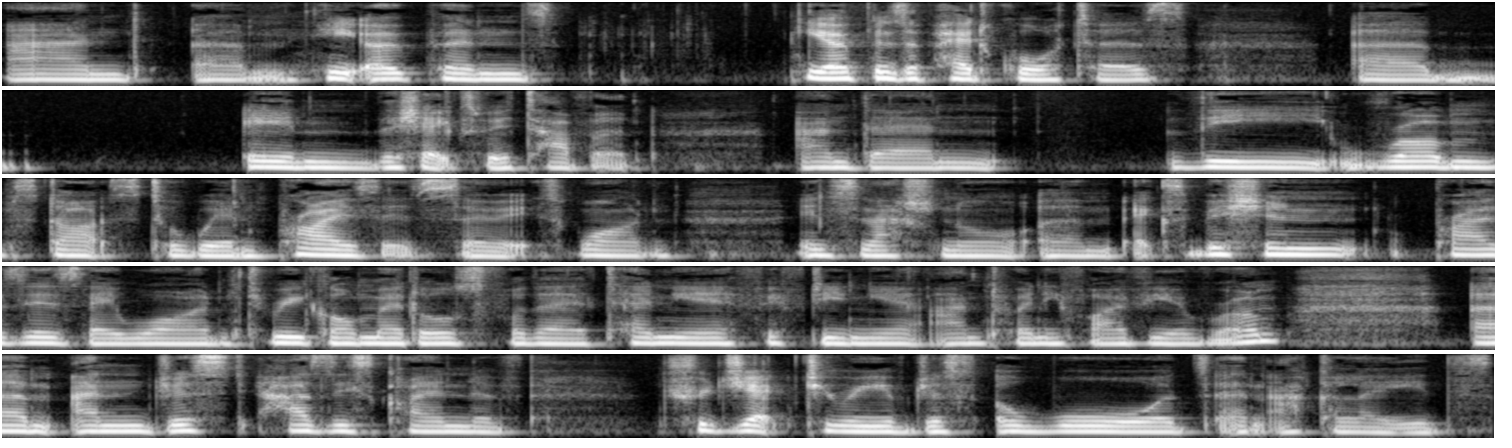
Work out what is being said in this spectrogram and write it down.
and um, he opens he opens up headquarters in the Shakespeare Tavern, and then the rum starts to win prizes. So it's won international um, exhibition prizes. They won three gold medals for their 10 year, 15 year, and 25 year rum, um, and just has this kind of trajectory of just awards and accolades,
